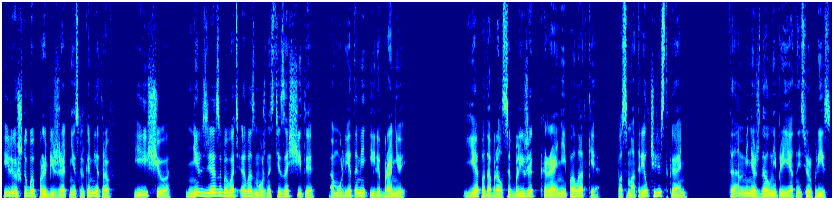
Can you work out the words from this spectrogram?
или чтобы пробежать несколько метров. И еще, Нельзя забывать о возможности защиты, амулетами или броней. Я подобрался ближе к крайней палатке, посмотрел через ткань. Там меня ждал неприятный сюрприз.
